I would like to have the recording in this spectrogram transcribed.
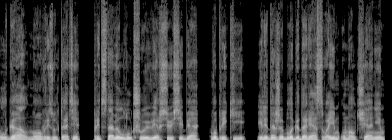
лгал, но в результате представил лучшую версию себя вопреки или даже благодаря своим умолчаниям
